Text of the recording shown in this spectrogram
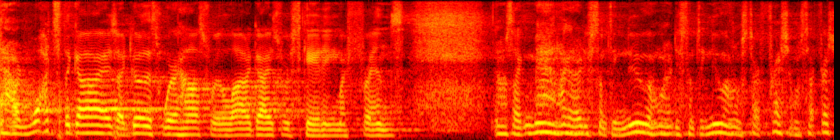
And I would watch the guys. I'd go to this warehouse where a lot of guys were skating, my friends. And I was like, man, I gotta do something new. I wanna do something new. I wanna start fresh. I wanna start fresh.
